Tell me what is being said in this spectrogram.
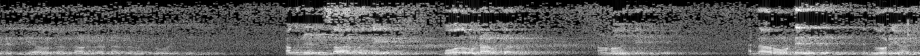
ഇരുത്തി അവർക്ക് എന്താണ് വേണ്ടതെന്ന് ചോദിച്ച് അങ്ങനെയാണ് സാധാരണ ചെയ്യുന്നത് ബോധമുള്ള ആൾക്കാർ. ആണോ ഇല്ലേ? അല്ല റോഡിൽ എന്ന് പറയുവാണ്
